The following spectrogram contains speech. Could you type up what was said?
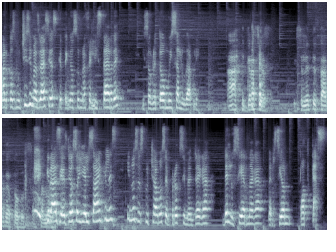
Marcos, muchísimas gracias, que tengas una feliz tarde y sobre todo muy saludable. Ah, gracias. Excelente tarde a todos. Gracias, yo soy Elsa Ángeles y nos escuchamos en próxima entrega de Luciérnaga versión podcast.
